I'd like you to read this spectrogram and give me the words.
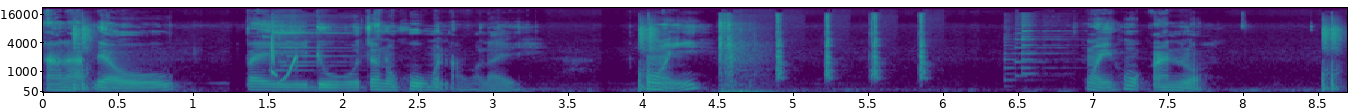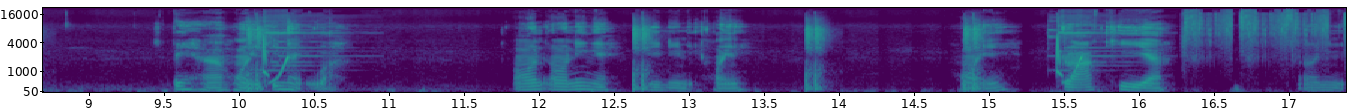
เอาล่ะเดี๋ยวไปดูเจ้านกคู่มันเอาอะไร หอย หอยหกอันเหรอ จะไปหาหอยที่ไหนวะอ๋ออ๋อนี่ไง นี่นี่หอย อยดราเกียเออนี่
